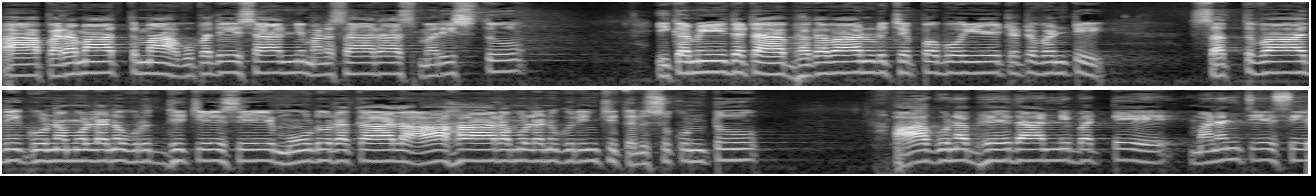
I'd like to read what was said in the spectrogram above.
ఆ పరమాత్మ ఉపదేశాన్ని మనసారా స్మరిస్తూ ఇక మీదట భగవానుడు చెప్పబోయేటటువంటి సత్వాది గుణములను వృద్ధి చేసే మూడు రకాల ఆహారములను గురించి తెలుసుకుంటూ ఆ గుణభేదాన్ని బట్టే మనం చేసే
